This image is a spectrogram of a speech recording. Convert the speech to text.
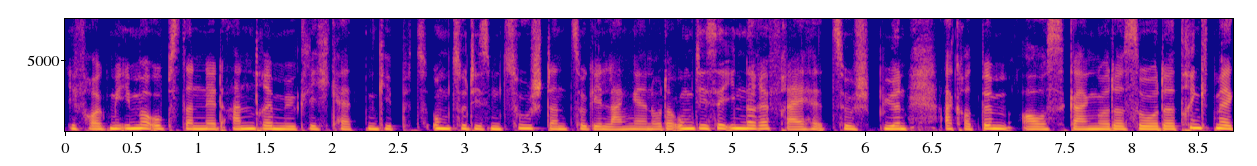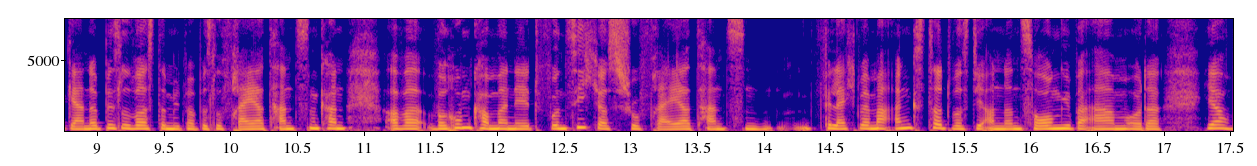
Ich frage mich immer, ob es dann nicht andere Möglichkeiten gibt, um zu diesem Zustand zu gelangen oder um diese innere Freiheit zu spüren. Auch gerade beim Ausgang oder so. Da trinkt man ja gerne ein bisschen was, damit man ein bisschen freier tanzen kann. Aber warum kann man nicht von sich aus schon freier tanzen? Vielleicht, weil man Angst hat, was die anderen sagen über einen oder ja,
